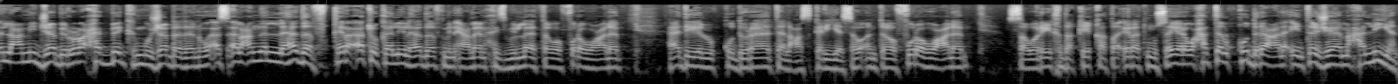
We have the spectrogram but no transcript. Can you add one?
العميد جابر أرحب بك مجددا وأسأل عن الهدف قراءتك للهدف من إعلان حزب الله توفره على هذه القدرات العسكرية سواء توفره على صواريخ دقيقة طائرة مسيرة وحتى القدرة على إنتاجها محليا.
